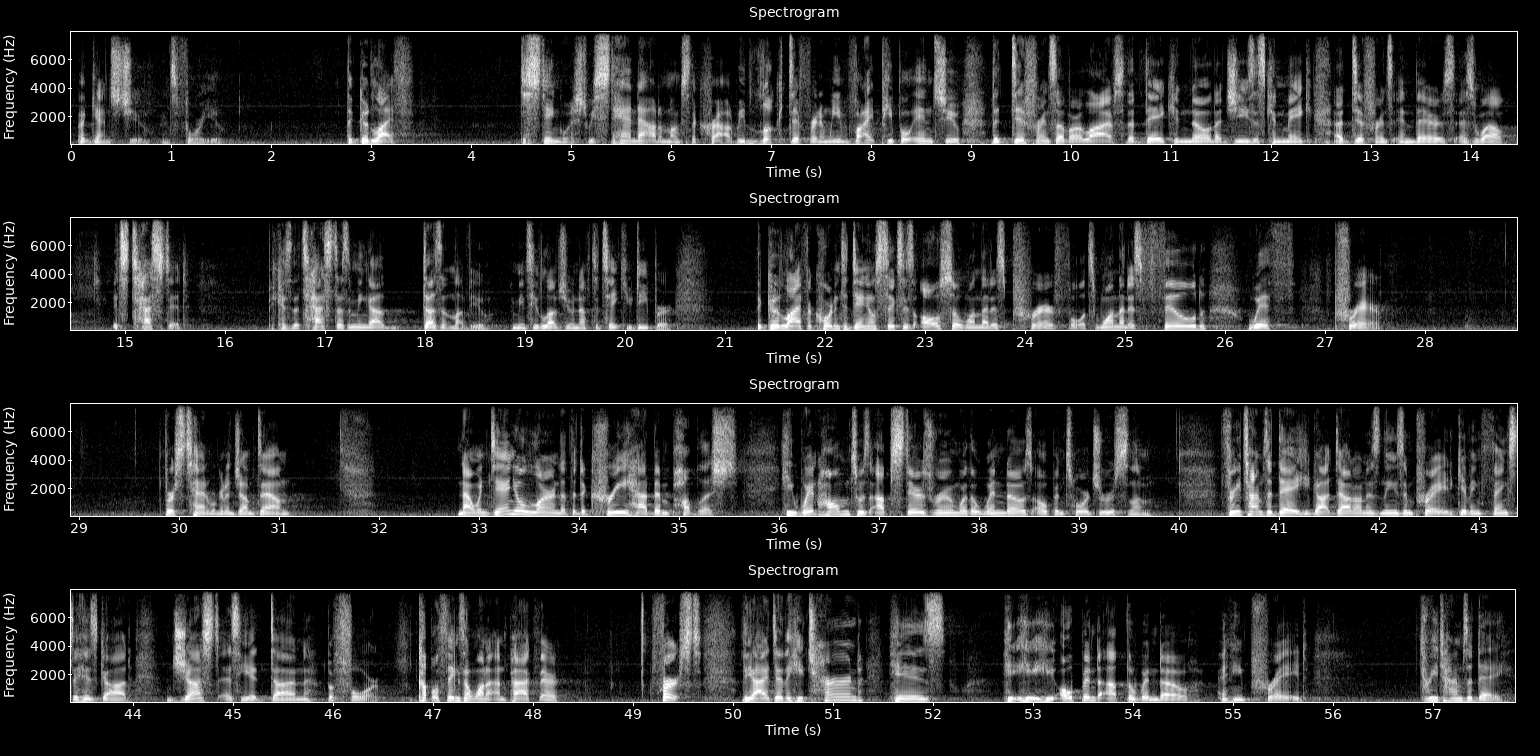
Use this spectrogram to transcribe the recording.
against you, it's for you. The good life, distinguished. We stand out amongst the crowd. We look different and we invite people into the difference of our lives so that they can know that Jesus can make a difference in theirs as well. It's tested because the test doesn't mean God doesn't love you, it means He loves you enough to take you deeper. The good life, according to Daniel 6, is also one that is prayerful. It's one that is filled with prayer. Verse 10, we're going to jump down. Now, when Daniel learned that the decree had been published, he went home to his upstairs room where the windows opened toward Jerusalem. Three times a day, he got down on his knees and prayed, giving thanks to his God, just as he had done before. A couple things I want to unpack there. First, the idea that he turned his, he, he, he opened up the window and he prayed three times a day.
